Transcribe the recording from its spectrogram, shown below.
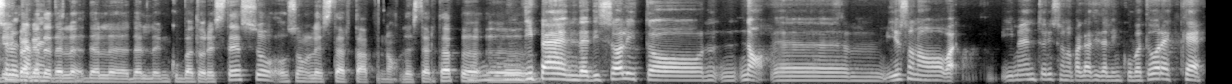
vieni pagata dal, dal, dall'incubatore stesso o sono le start-up? No, le start-up... Mm, eh, dipende, di solito no, ehm, io sono i mentori sono pagati dall'incubatore che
